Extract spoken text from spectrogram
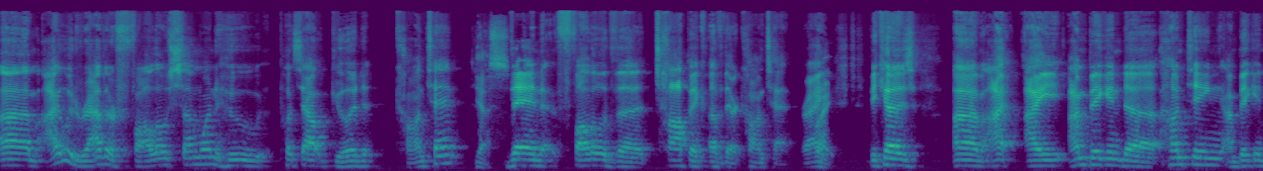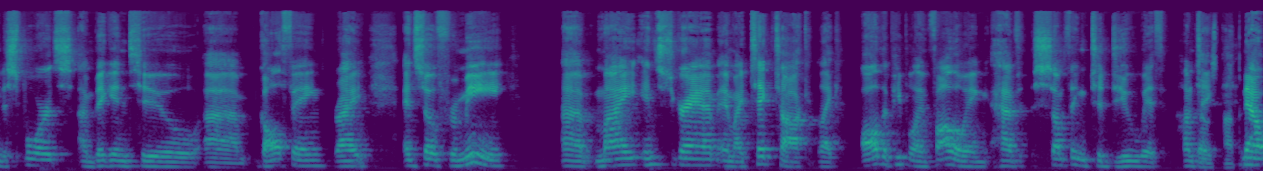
um, I would rather follow someone who puts out good content yes than follow the topic of their content right, right. because um, I, I i'm big into hunting i'm big into sports i'm big into um, golfing right and so for me uh, my instagram and my tiktok like all the people i'm following have something to do with hunting now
